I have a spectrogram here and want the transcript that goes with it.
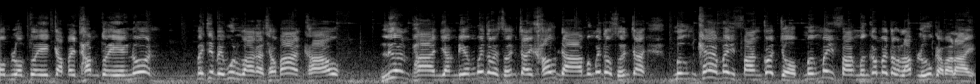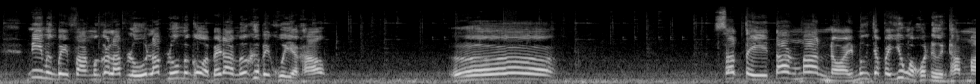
อบรมตัวเองกลับไปทำตัวเองนู่น ไม่ใช่ไปวุ่นวายกับชาวบ้านเขาเลื่อนผ่านอย่างเดียวไม่ต้องไปสนใจเขาด่ามึงไม่ต้องสนใจ มึงแค่ไม่ฟังก็จบ มึงไม่ฟังมึงก็ไม่ต้องรับรู้กับอะไร นี่มึงไปฟังมึงก็รับรู้ รับรู้มึงก็อดไม่ได้มึงก็ขึ้นไปคุยกับเขาเออ สติตั้งมั่นหน่อย มึงจะไปยุ่งกับคนอื่นทำไม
